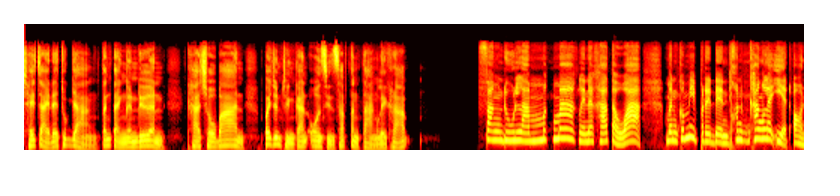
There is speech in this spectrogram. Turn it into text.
ใช้จ่ายได้ทุกอย่างตั้งแต่เงินเดือน ค่าเช่าบ้าน ไปจนถึงการโอนสินทรัพย์ต่างๆ เลยครับ ฟังดูล้ำมากๆเลยนะคะ แต่ว่ามันก็มีประเด็นค่อนข้างละเอียดอ่อน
